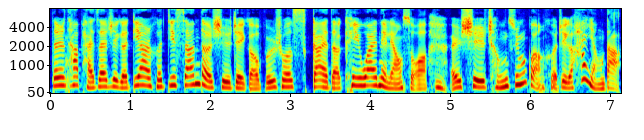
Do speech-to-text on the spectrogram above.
但是它排在这个第二和第三的是这个不是说 Sky 的 KY 那两所，而是成均馆和这个汉阳大。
